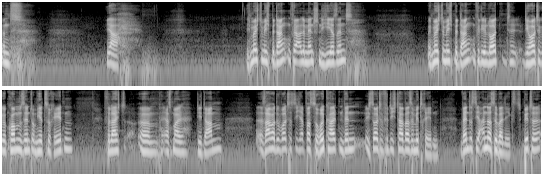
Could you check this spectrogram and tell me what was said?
Und ja, ich möchte mich bedanken für alle Menschen, die hier sind. Ich möchte mich bedanken für die Leute, die heute gekommen sind, um hier zu reden. Vielleicht ähm, erstmal die Damen. Äh, Sarah, du wolltest dich etwas zurückhalten, wenn ich sollte für dich teilweise mitreden. Wenn du es dir anders überlegst, bitte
